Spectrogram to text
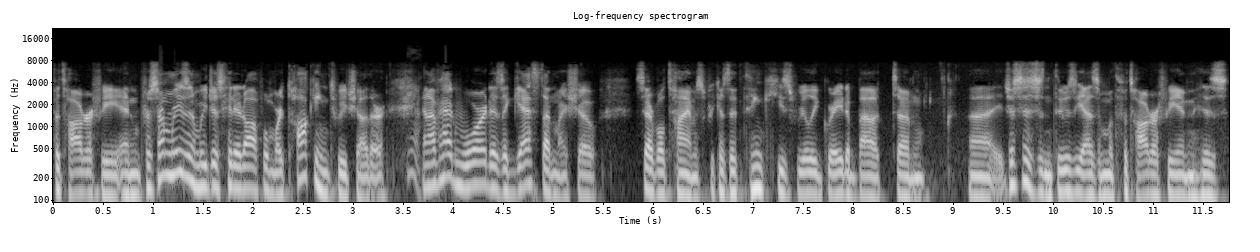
photography, and for some reason we just hit it off when we're talking to each other. Yeah. And I've had Ward as a guest on my show several times because I think he's really great about um, uh, just his enthusiasm with photography and his.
